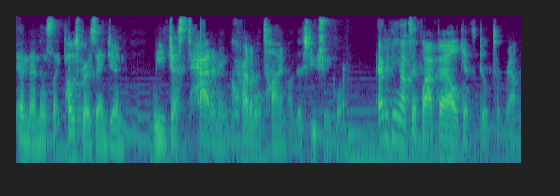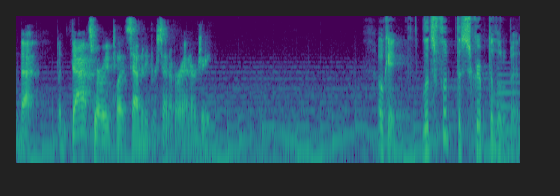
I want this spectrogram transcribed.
and then this like Postgres engine, we've just had an incredible time on this Fusion core. Everything else at Flatfile gets built around that, but that's where we put 70% of our energy. Okay, let's flip the script a little bit.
